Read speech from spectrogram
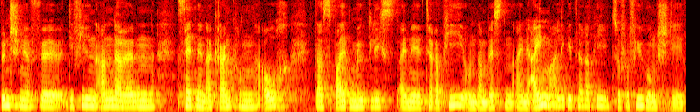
wünsche ich mir für die vielen anderen seltenen Erkrankungen auch, dass baldmöglichst eine Therapie und am besten eine einmalige Therapie zur Verfügung steht.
